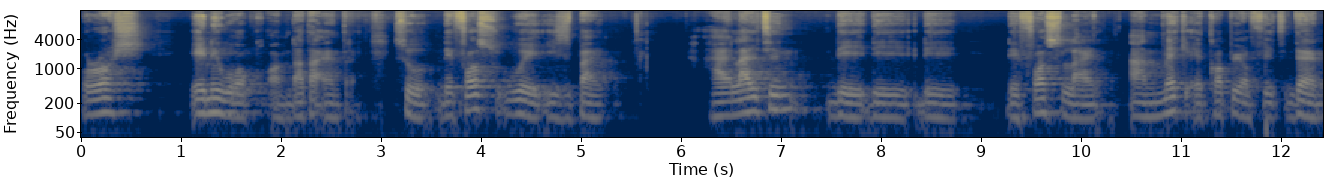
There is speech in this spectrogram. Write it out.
rush any work on data entry. So the first way is by highlighting the the the the first line and make a copy of it then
